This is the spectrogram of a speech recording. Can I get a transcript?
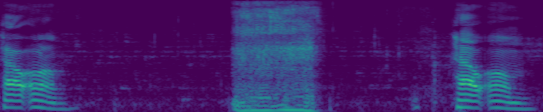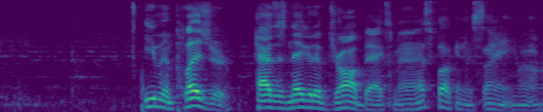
how um how um even pleasure has its negative drawbacks, man. That's fucking insane, man.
